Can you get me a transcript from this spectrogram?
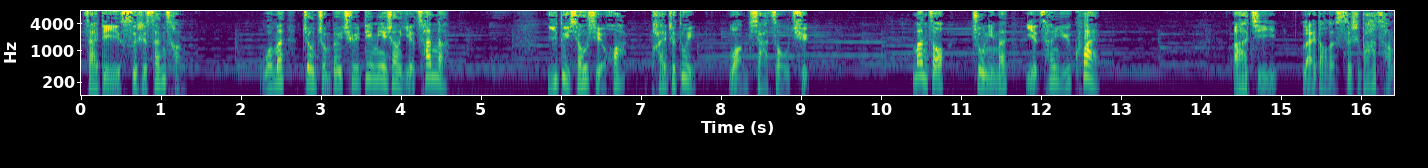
在第四十三层，我们正准备去地面上野餐呢。一对小雪花排着队往下走去。慢走，祝你们野餐愉快。阿吉来到了四十八层，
